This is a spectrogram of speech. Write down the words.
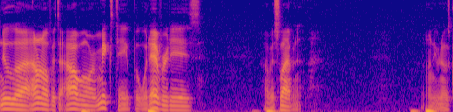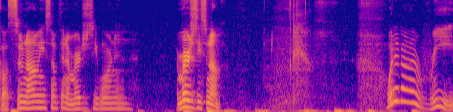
new uh, I don't know if it's an album or a mixtape, but whatever it is, I've been slapping it. Know. It's called Tsunami something. Emergency warning. Emergency tsunami. What did I read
